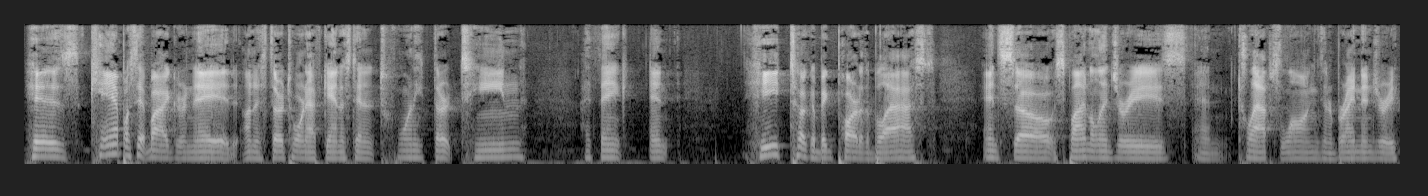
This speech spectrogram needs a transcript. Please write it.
His camp was hit by a grenade on his third tour in Afghanistan in 2013, I think, and he took a big part of the blast. And so spinal injuries and collapsed lungs and a brain injury.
